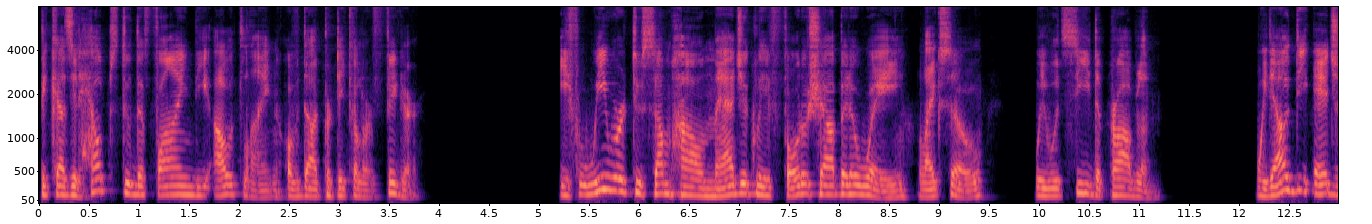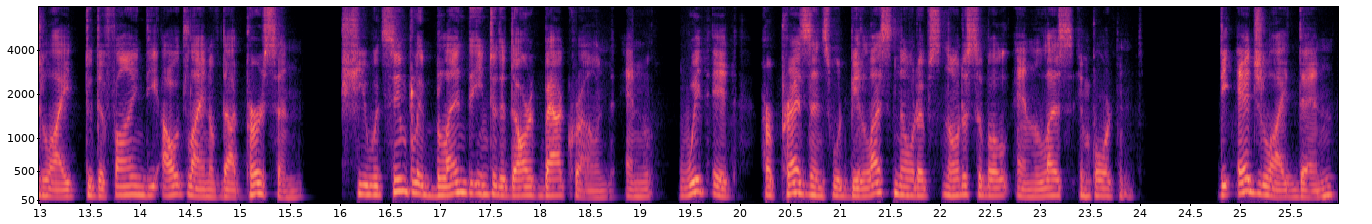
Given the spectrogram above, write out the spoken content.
because it helps to define the outline of that particular figure. If we were to somehow magically Photoshop it away, like so, we would see the problem. Without the edge light to define the outline of that person, she would simply blend into the dark background and with it her presence would be less notice noticeable and less important. The edge light, then,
